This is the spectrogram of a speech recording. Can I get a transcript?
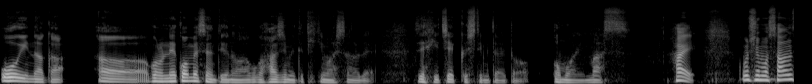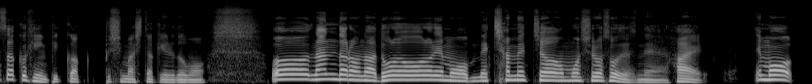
多い中あこの猫目線というのは僕初めて聞きましたのでぜひチェックしてみたいと思います。はい。今週も3作品ピックアップしましたけれどもなんだろうなどれもめちゃめちゃ面白そうですね。はい。でも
